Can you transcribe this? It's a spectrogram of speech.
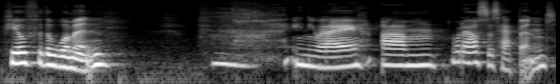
feel for the woman. anyway, um, what else has happened?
